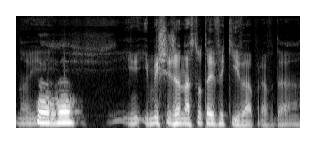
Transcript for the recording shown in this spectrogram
no i, mhm, i, i myśli, że nas tutaj wykiwa, prawda.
